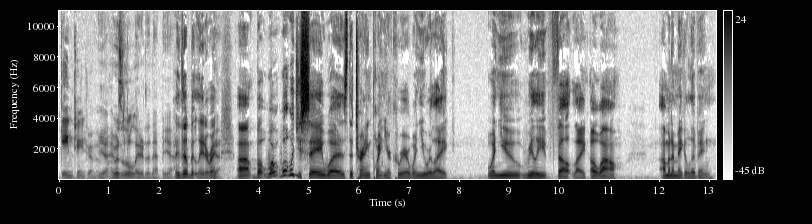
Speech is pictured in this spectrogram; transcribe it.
game changer. I remember. Yeah, it was a little later than that, but yeah, a little bit later, right? Yeah. Uh, but what what would you say was the turning point in your career when you were like, when you really felt like, oh wow I'm going to make a living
